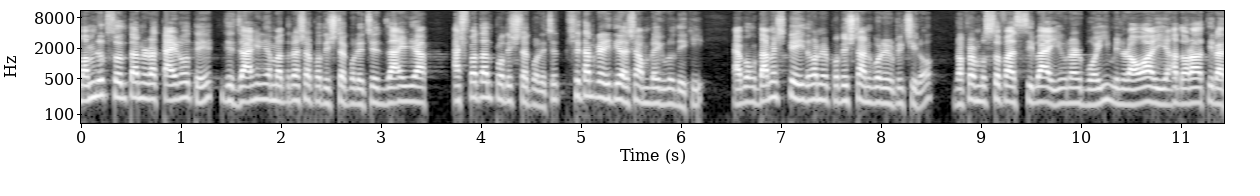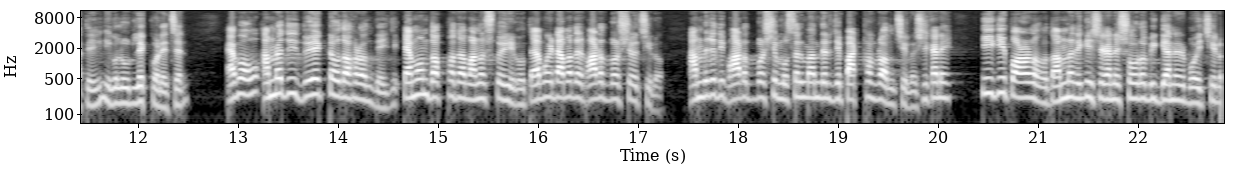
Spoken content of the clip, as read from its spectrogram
মামলুক সুলতানরা কায়রোতে যে জাহিরিয়া মাদ্রাসা প্রতিষ্ঠা করেছেন জাহিরিয়া হাসপাতাল প্রতিষ্ঠা করেছেন সেখানকার ইতিহাসে আমরা এগুলো দেখি। এবং দামেশকে এই ধরনের প্রতিষ্ঠান গড়ে উঠেছিল। ডক্টর মুস্তফা সিবাই উনার বই মিন রাওয়া ইয়াদরাতিরাতে এগুলো উল্লেখ করেছেন। এবং আমরা যদি দু একটা উদাহরণ দিই যে কেমন দক্ষতা মানুষ তৈরি হতো এবং এটা আমাদের ভারতবর্ষেও ছিল। আমরা যদি ভারতবর্ষে মুসলমানদের যে পাঠ্যক্রম ছিল, সেখানে কি কি পড়ানো হতো? আমরা দেখি সেখানে সৌরবিজ্ঞানের বই ছিল,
